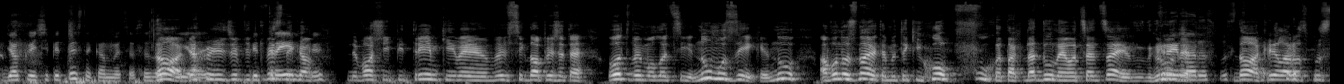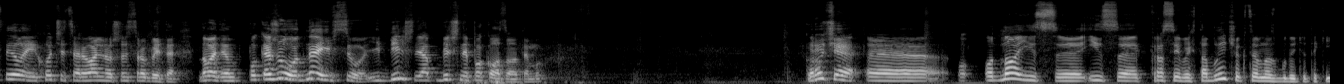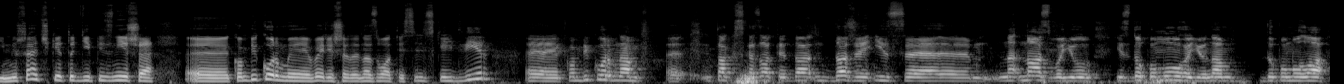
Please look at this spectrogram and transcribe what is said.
Дякуючи підписникам, ми це все Да, дякуючи підписникам, Підтримки. вашій підтримки. Ви, ви завжди пишете, от ви молодці, ну музики, ну, а воно знаєте, ми такі хоп, фух, отак надули оце це, груди. Крила розпустили. Да, крила розпустили і хочеться реально щось робити. Давайте я вам покажу одне і все. І більше я більш не показуватиму. Коротше, е, одна із, е, із е, красивих табличок, це в нас будуть отакі мішечки тоді пізніше. Комбікорм ми вирішили назвати сільський двір. Е, комбікорм нам, е, так сказати, навіть із е, на- назвою, із допомогою нам допомогла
